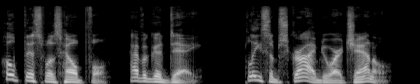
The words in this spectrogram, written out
Hope this was helpful. Have a good day. Please subscribe to our channel.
